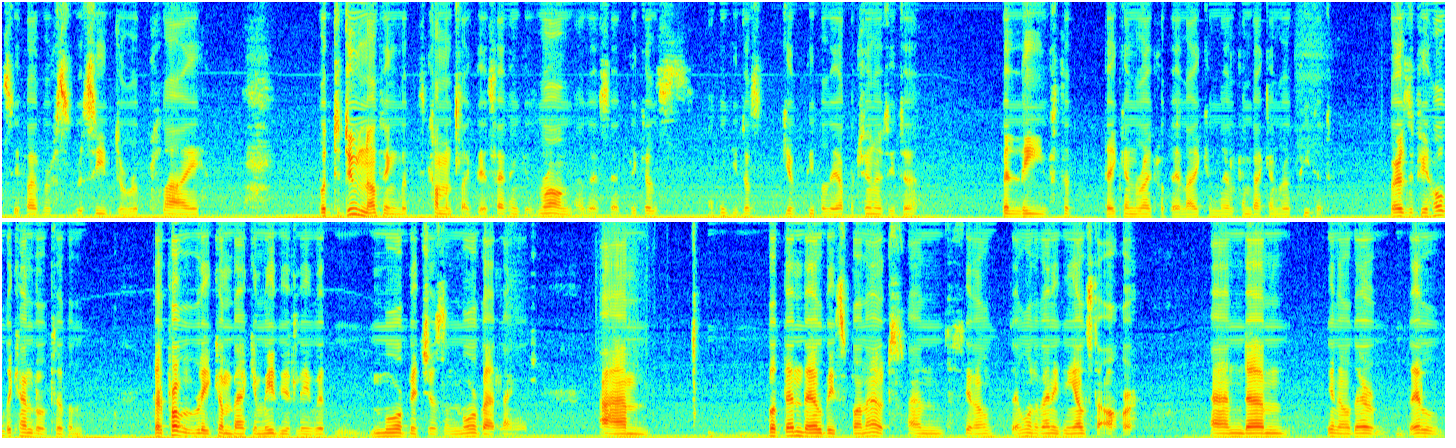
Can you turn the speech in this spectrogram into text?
see if I've re received a reply. But to do nothing with comments like this, I think is wrong, as I said, because I think you just give people the opportunity to believe that they can write what they like and they'll come back and repeat it. Whereas if you hold the candle to them, they'll probably come back immediately with more bitches and more bad language. Um, but then they'll be spun out and, you know, they won't have anything else to offer. And, um, you know, they're, they'll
